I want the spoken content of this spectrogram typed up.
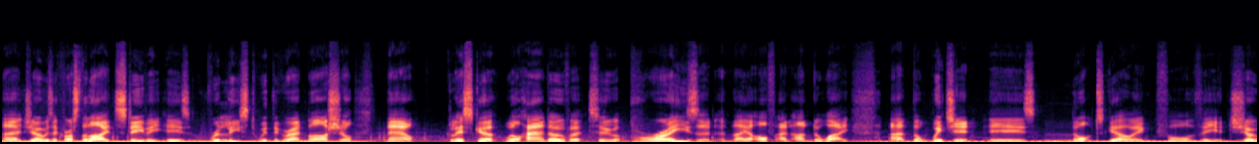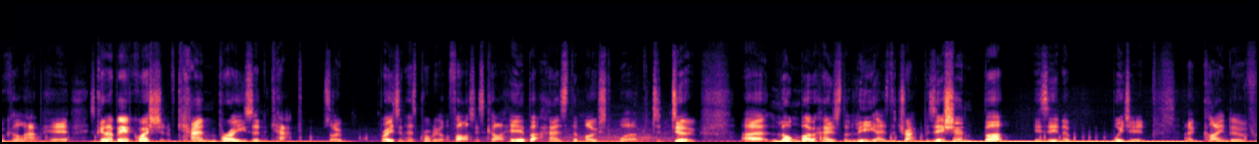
Uh, Joe is across the line. Stevie is released with the Grand Marshal. Now, Gliska will hand over to Brazen, and they are off and underway. Uh, the Widgeon is not going for the Joker lap here. It's going to be a question of can Brazen cap? So Brazen has probably got the fastest car here, but has the most work to do. Uh, Longbow has the lead, has the track position, but is in a Widgeon, a kind of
